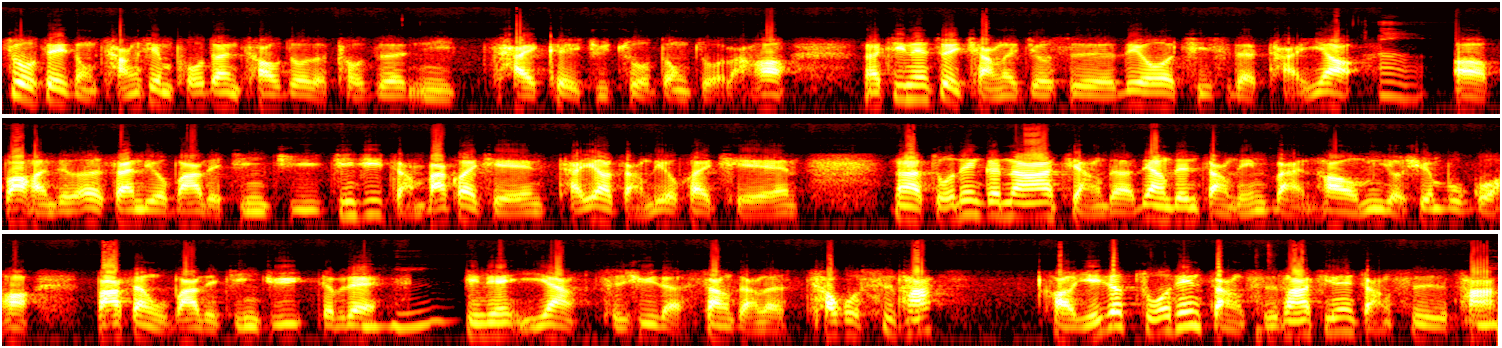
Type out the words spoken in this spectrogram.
做这种长线波段操作的投资人，你才可以去做动作了哈。那今天最强的就是六二七四的台药，嗯，啊，包含这个二三六八的金居，金居涨八块钱，台药涨六块钱。那昨天跟大家讲的亮灯涨停板哈，我们有宣布过哈，八三五八的金居，对不对？今天一样持续的上涨了超过四趴，好，也就昨天涨十趴，今天涨四趴，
